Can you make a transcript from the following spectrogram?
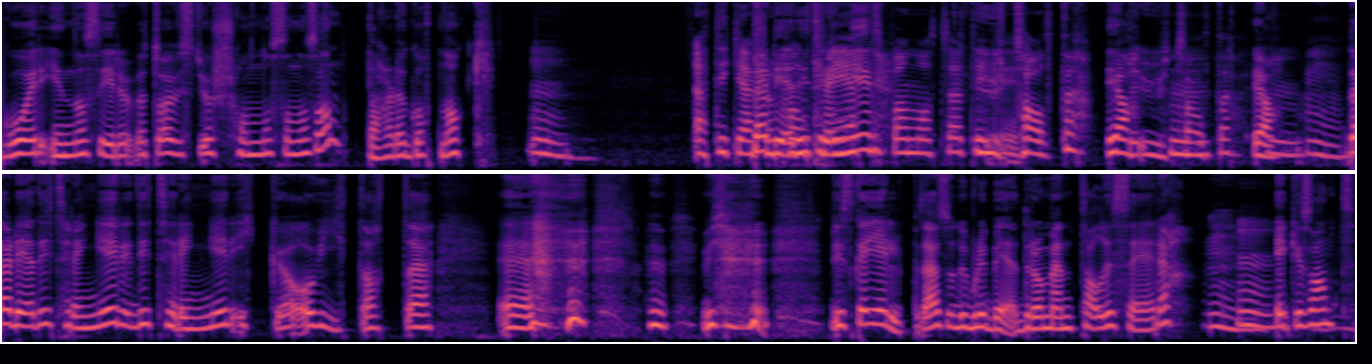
går inn og sier vet du hva, hvis du gjør sånn og sånn og sånn, da er det godt nok. Mm. At det ikke er, det er så konkret, de på en måte. De... Uttalte. Ja. Det uttalte. Mm. Ja. Mm. Det er det de trenger. De trenger ikke å vite at eh, vi skal hjelpe deg så du blir bedre å mentalisere. Mm. Ikke sant?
